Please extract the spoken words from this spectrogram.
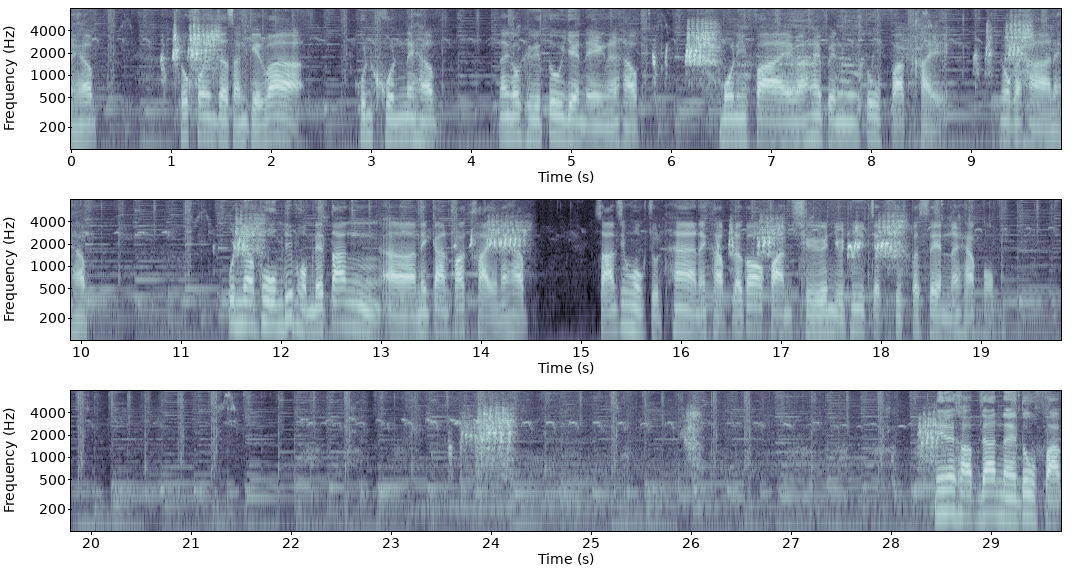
นะครับ ทุกคนจะสังเกตว่า คุ้นๆนะครับ นั่นก็คือตู้เย็นเองนะครับโมดิฟายมาให้เป็นตู้ฟักไข่นกกระทานะครับ อุณหภูมิที่ผมได้ตั้งในการฟักไข่นะครับ 36.5 นะครับ แล้วก็ความชื้นอยู่ที่ 70%นะครับผมนี่นะครับด้านในตู้ฟัก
